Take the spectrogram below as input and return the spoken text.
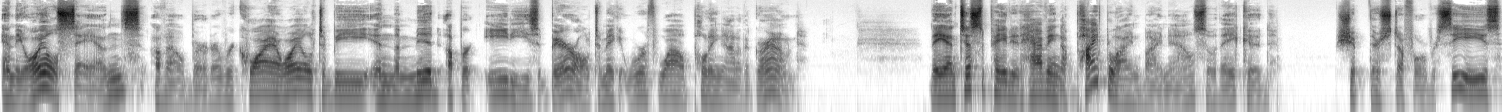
and the oil sands of Alberta, require oil to be in the mid upper 80s barrel to make it worthwhile pulling out of the ground. They anticipated having a pipeline by now so they could ship their stuff overseas,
